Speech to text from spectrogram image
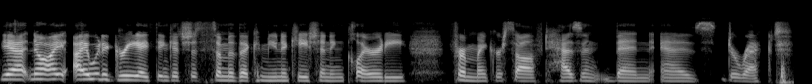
Yeah, no, I, I would agree. I think it's just some of the communication and clarity from Microsoft hasn't been as direct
